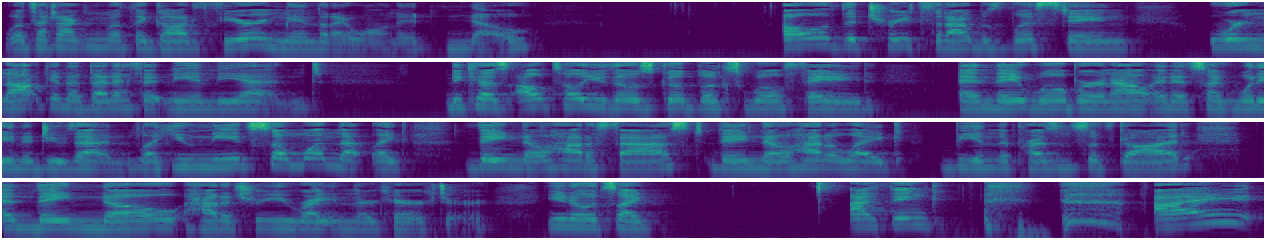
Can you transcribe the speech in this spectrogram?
Was I talking about the God fearing man that I wanted? No all of the traits that I was listing were not going to benefit me in the end. Because I'll tell you, those good looks will fade and they will burn out. And it's like, what are you going to do then? Like, you need someone that, like, they know how to fast, they know how to, like, be in the presence of God, and they know how to treat you right in their character. You know, it's like, I think I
